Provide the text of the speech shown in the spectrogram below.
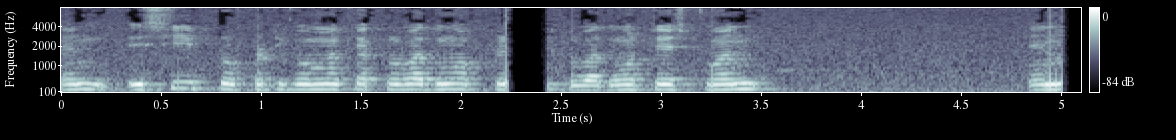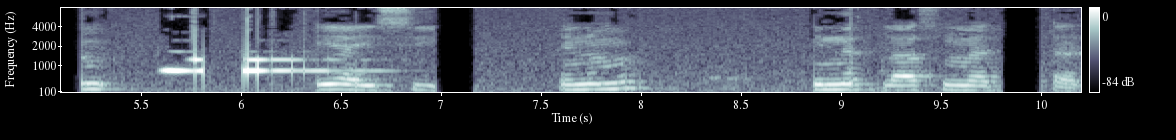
एंड इसी प्रॉपर्टी को मैं क्या करवा दूँगा? प्रिंट करवा दूँगा test one an A I C an inner class method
